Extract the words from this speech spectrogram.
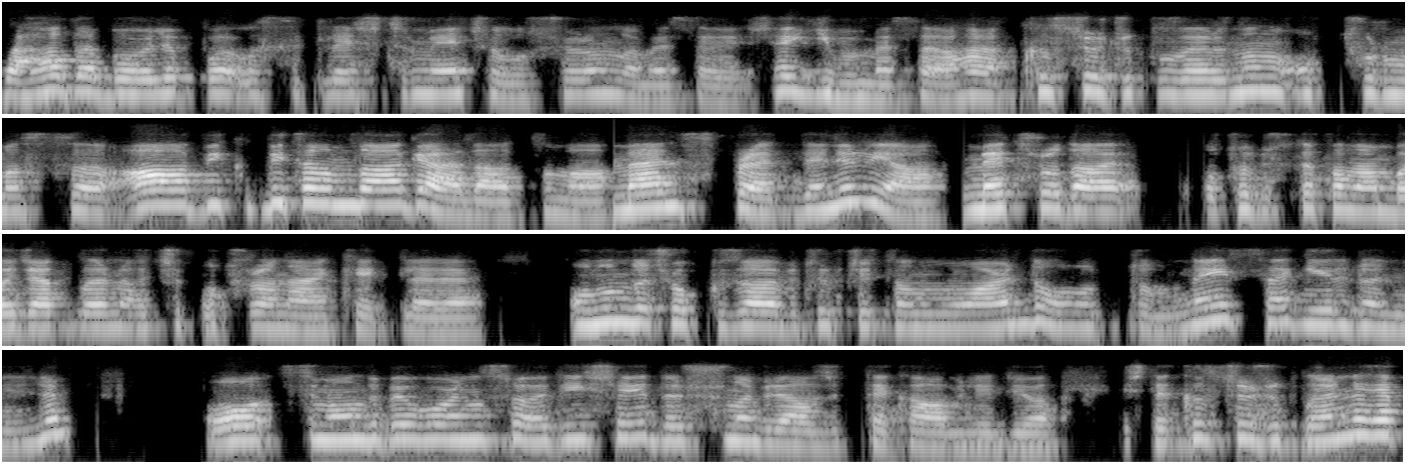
Daha da böyle basitleştirmeye çalışıyorum da mesela. Şey gibi mesela ha, kız çocuklarının oturması. Aa bir, bir tanım daha geldi aklıma. Manspread denir ya. Metroda, otobüste falan bacaklarını açık oturan erkeklere. Onun da çok güzel bir Türkçe tanımı vardı unuttum. Neyse geri dönelim. O Simone de Beauvoir'ın söylediği şey de şuna birazcık tekabül ediyor. İşte kız çocuklarını hep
